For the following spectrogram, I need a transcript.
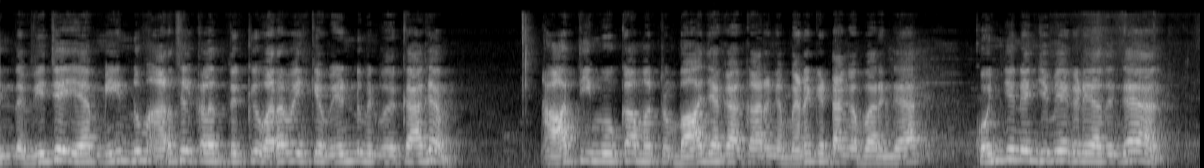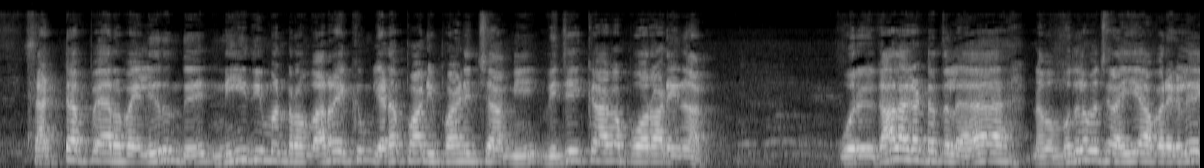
இந்த விஜயை மீண்டும் அரசியல் களத்துக்கு வர வைக்க வேண்டும் என்பதற்காக அதிமுக மற்றும் பாஜக காரங்க மெனக்கிட்டாங்க பாருங்க. கொஞ்சம் நெஞ்சுமே கிடையாதுங்க. சட்டப்பேரவையிலிருந்து நீதிமன்றம் வரைக்கும் எடப்பாடி பழனிசாமி விஜய்க்காக போராடினார். ஒரு காலகட்டத்தில் நம்ம முதலமைச்சர் ஐயா அவர்களே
